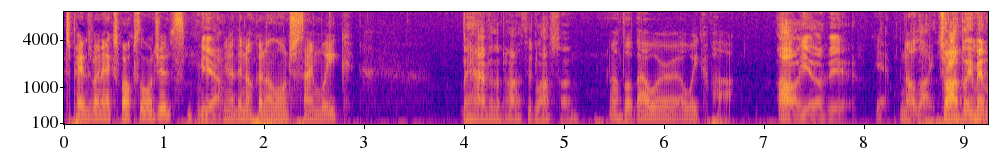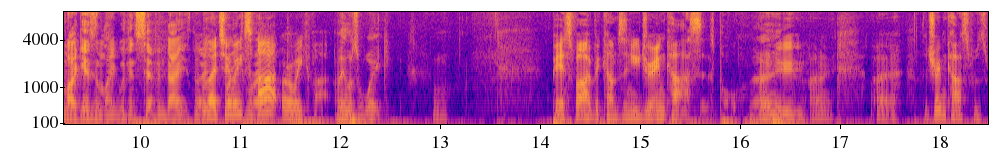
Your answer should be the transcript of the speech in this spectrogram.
Depends when Xbox launches. Yeah. You know, they're not going to launch same week. They have in the past. Did last time. I thought they were a week apart. Oh yeah, yeah. Yeah, not like. So I thought you meant like as in like within seven days. Were they two weeks apart or a week apart? I think it was a week. PS5 becomes the new Dreamcast, says Paul. No. Don't, uh, the Dreamcast was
